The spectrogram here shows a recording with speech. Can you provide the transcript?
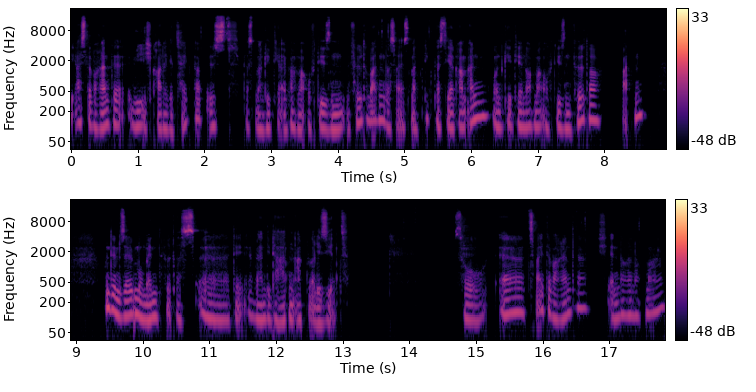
Die erste Variante, wie ich gerade gezeigt habe, ist, dass man geht hier einfach mal auf diesen Filter-Button. Das heißt, man klickt das Diagramm an und geht hier nochmal auf diesen Filter-Button. Und im selben Moment wird das, äh, die, werden die Daten aktualisiert. So, äh, zweite Variante, ich ändere nochmal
